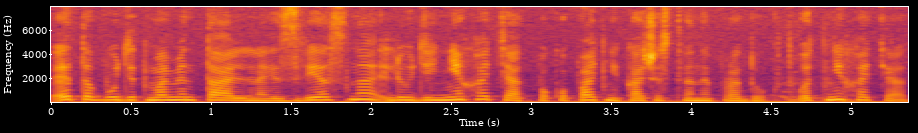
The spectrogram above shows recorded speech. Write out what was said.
это будет моментально известно. Люди не хотят покупать некачественный продукт. Вот не хотят.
